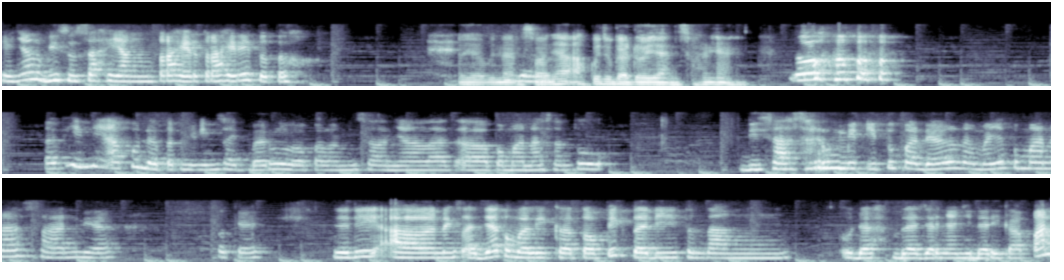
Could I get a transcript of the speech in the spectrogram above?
kayaknya lebih susah yang terakhir-terakhir itu tuh Oh iya benar, iya. soalnya aku juga doyan soalnya. Oh. Tapi ini aku dapat new insight baru loh kalau misalnya uh, pemanasan tuh bisa serumit itu padahal namanya pemanasan ya. Oke. Okay. Jadi uh, next aja kembali ke topik tadi tentang udah belajar nyanyi dari kapan?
